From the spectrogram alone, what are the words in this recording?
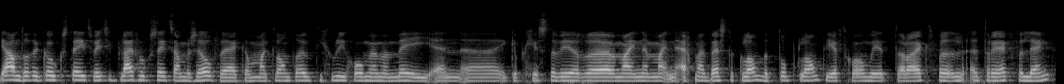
ja, omdat ik ook steeds, weet je, ik blijf ook steeds aan mezelf werken. Mijn klanten ook, die groeien gewoon met me mee. En uh, ik heb gisteren weer uh, mijn, mijn, echt mijn beste klant, mijn topklant, die heeft gewoon weer het traject, het traject verlengd.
